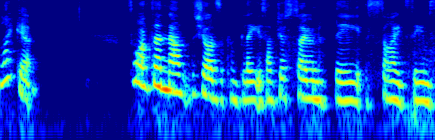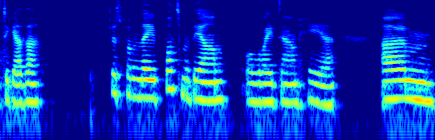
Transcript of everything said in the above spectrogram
I like it. So what I've done now that the shoulders are complete is I've just sewn the side seams together. Just from the bottom of the arm all the way down here. Um,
